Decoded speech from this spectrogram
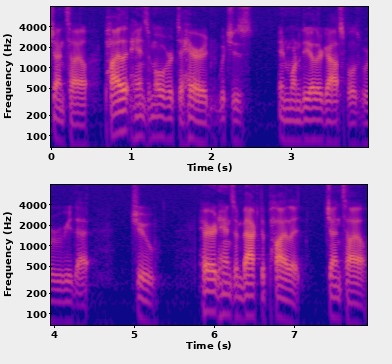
Gentile. Pilate hands him over to Herod, which is in one of the other Gospels where we read that, Jew. Herod hands him back to Pilate, Gentile.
